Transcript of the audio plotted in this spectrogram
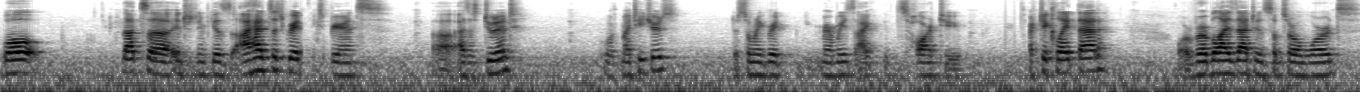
Well, that's uh, interesting because I had such great experience uh, as a student with my teachers. There's so many great memories. I it's hard to articulate that or verbalize that in some sort of words.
